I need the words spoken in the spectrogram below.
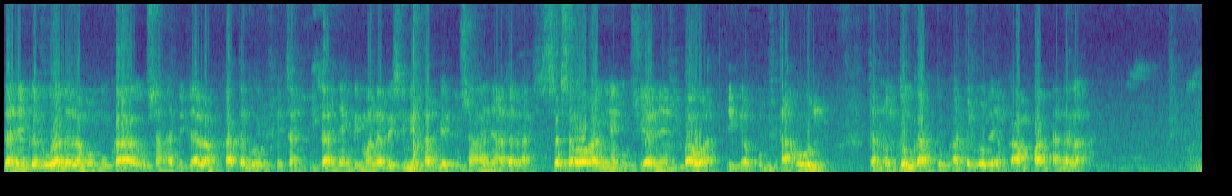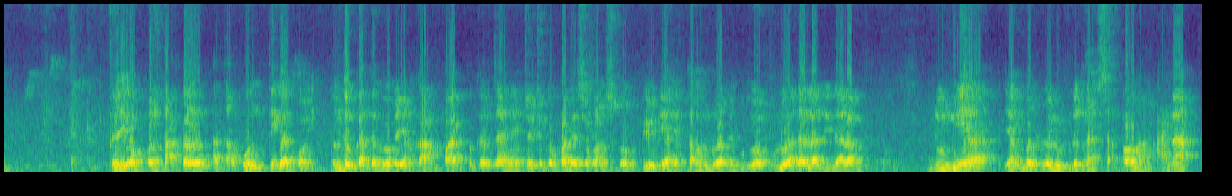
Dan yang kedua adalah membuka usaha di dalam kategori kecantikan yang di mana di sini target usahanya adalah seseorang yang usianya di bawah 30 tahun. Dan untuk kartu kategori yang keempat adalah Three of Pentacle ataupun tiga koin. Untuk kategori yang keempat, pekerjaan yang cocok kepada seorang Scorpio di akhir tahun 2020 adalah di dalam dunia yang bergelut dengan seorang anak.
